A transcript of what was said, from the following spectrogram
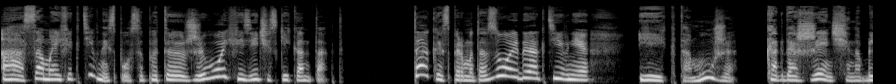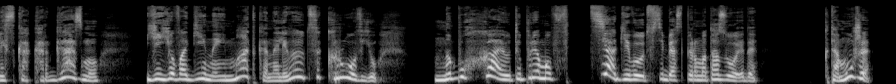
А самый эффективный способ — это живой физический контакт. Так и сперматозоиды активнее. И к тому же, когда женщина близка к оргазму, ее вагина и матка наливаются кровью, набухают и прямо втягивают в себя сперматозоиды. К тому же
